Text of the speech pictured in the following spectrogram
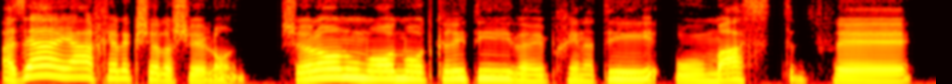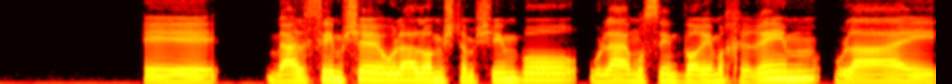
אז זה היה החלק של השאלון. שאלון הוא מאוד מאוד קריטי, ומבחינתי הוא must, ומאלפים אה, שאולי לא משתמשים בו, אולי הם עושים דברים אחרים, אולי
